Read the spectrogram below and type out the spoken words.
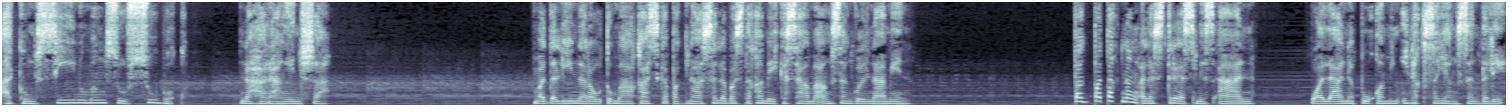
At kung sino mang susubok, naharangin siya. Madali na raw tumakas kapag nasa labas na kami kasama ang sanggol namin. Pagpatak ng alas tres, Miss Anne, wala na po kaming inaksayang sandali.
